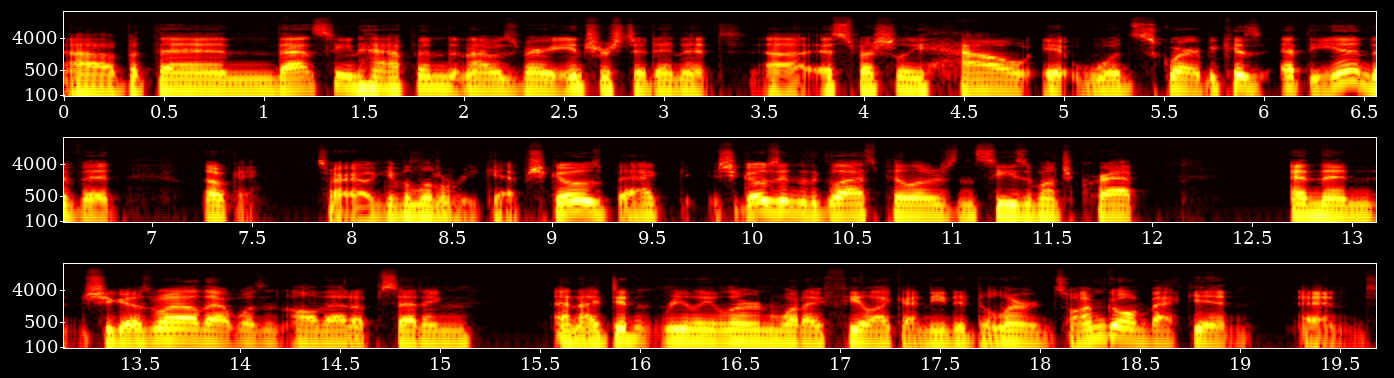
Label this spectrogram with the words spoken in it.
Uh, but then that scene happened, and I was very interested in it, uh, especially how it would square. Because at the end of it, okay, sorry, I'll give a little recap. She goes back, she goes into the glass pillars and sees a bunch of crap, and then she goes, "Well, that wasn't all that upsetting, and I didn't really learn what I feel like I needed to learn, so I'm going back in." And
